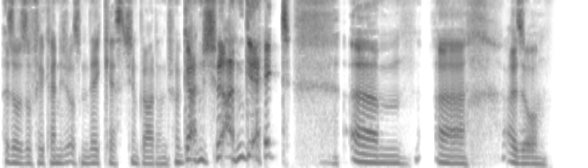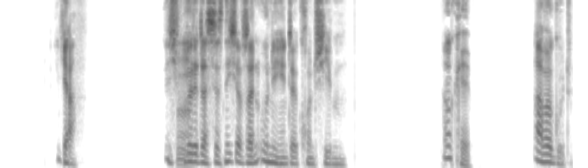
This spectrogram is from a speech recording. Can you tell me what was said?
also so viel kann ich aus dem Nähkästchen plaudern, schon ganz schön angeeckt. Ähm, äh, also, ja. Ich Hm. würde das jetzt nicht auf seinen Uni-Hintergrund schieben. Okay. Aber gut.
